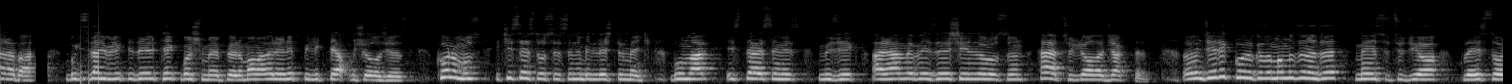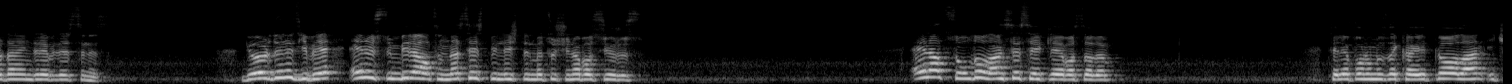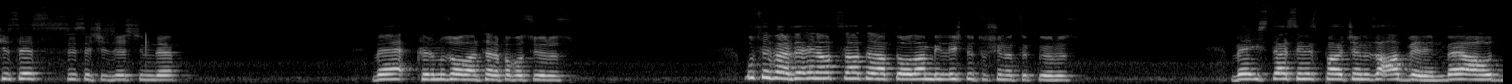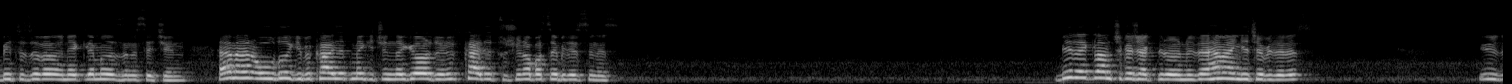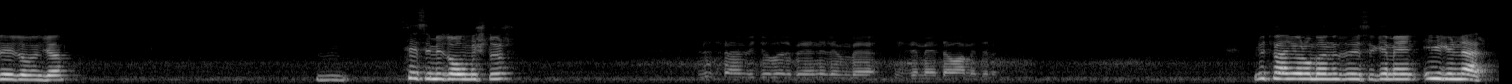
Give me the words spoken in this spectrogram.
Merhaba. Bugün sizlerle birlikte değil tek başıma yapıyorum ama öğrenip birlikte yapmış olacağız. Konumuz iki ses dosyasını birleştirmek. Bunlar isterseniz müzik, RM ve benzeri şeyler olsun her türlü olacaktır. Öncelikle uygulamamızın adı M Studio. Play Store'dan indirebilirsiniz. Gördüğünüz gibi en üstün bir altında ses birleştirme tuşuna basıyoruz. En alt solda olan ses ekleye basalım. Telefonumuzda kayıtlı olan iki sesi seçeceğiz şimdi. Ve kırmızı olan tarafa basıyoruz. Bu sefer de en alt sağ tarafta olan birleştir tuşuna tıklıyoruz. Ve isterseniz parçanıza ad verin veyahut bit hızı ve ön ekleme hızını seçin. Hemen olduğu gibi kaydetmek için de gördüğünüz kaydet tuşuna basabilirsiniz. Bir reklam çıkacaktır önünüze. Hemen geçebiliriz. %100 olunca sesimiz olmuştur. Lütfen videoları beğenelim ve izlemeye devam edelim. Lütfen yorumlarınızı esirgemeyin. İyi günler.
